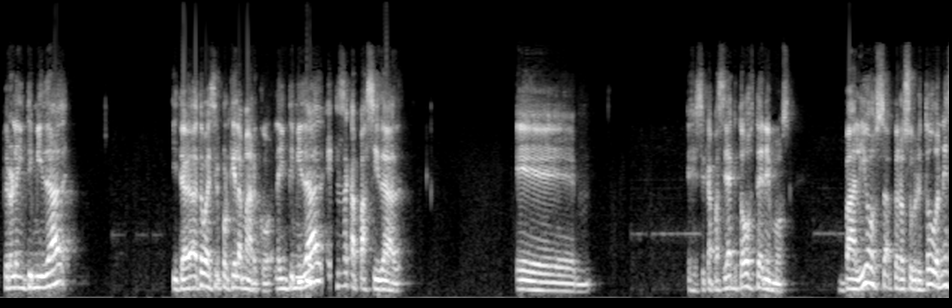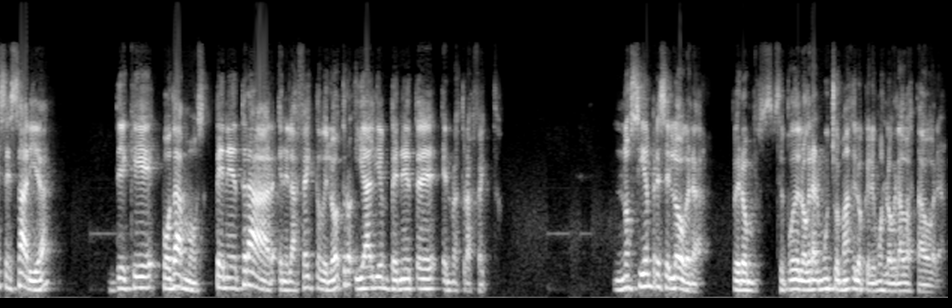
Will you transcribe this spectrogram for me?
Pero la intimidad, y te, te voy a decir por qué la marco, la intimidad es esa capacidad, eh, es esa capacidad que todos tenemos, valiosa, pero sobre todo necesaria, de que podamos penetrar en el afecto del otro y alguien penetre en nuestro afecto. No siempre se logra, pero se puede lograr mucho más de lo que hemos logrado hasta ahora.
